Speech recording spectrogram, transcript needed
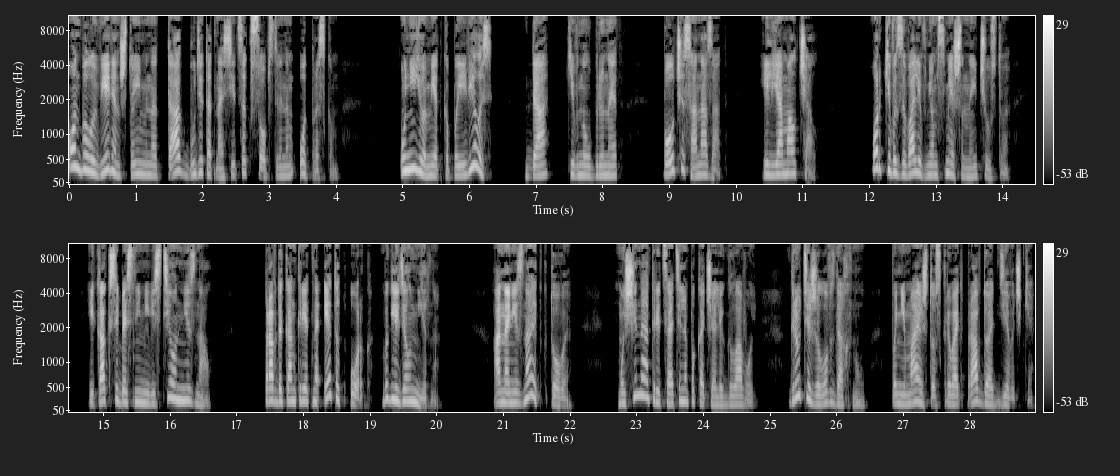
он был уверен, что именно так будет относиться к собственным отпрыскам. «У нее метка появилась?» «Да», — кивнул брюнет. «Полчаса назад». Илья молчал. Орки вызывали в нем смешанные чувства. и как себя с ними вести он не знал. Правда, конкретно этот орк выглядел мирно. «Она не знает, кто вы?» Мужчины отрицательно покачали головой. Дрю тяжело вздохнул, понимая, что скрывать правду от девочки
